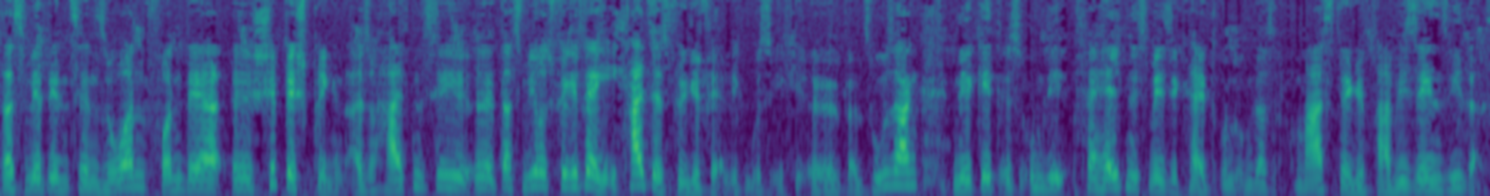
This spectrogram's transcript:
dass wir den Sensoren von der äh, Schippe springen. Also halten Sie äh, das Virus für gefährlich. Ich halte es für gefährlich, muss ich äh, dazu sagen. Mir geht es um die Verhältnismäßigkeit und um das Maß der Gefahr. Wie sehen Sie das?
